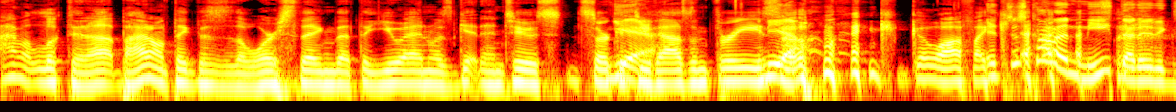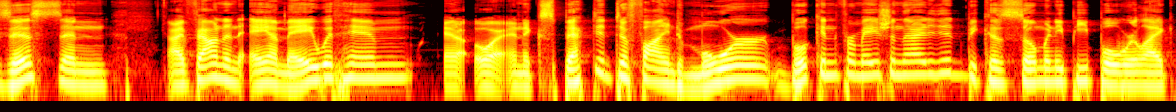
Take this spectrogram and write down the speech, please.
I haven't looked it up, but I don't think this is the worst thing that the UN was getting into circa Yeah. 2003. Yeah. Like, go off. I it's just kind of neat that it exists and i found an ama with him or and expected to find more book information than i did because so many people were like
